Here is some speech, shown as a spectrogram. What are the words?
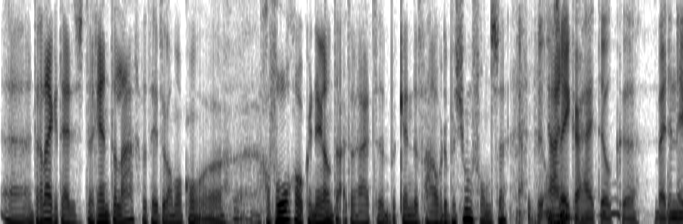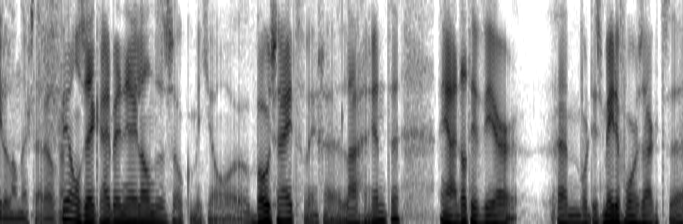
Uh, en tegelijkertijd is de rente laag. Dat heeft ook allemaal gevolgen, ook in Nederland. Uiteraard bekende verhouden pensioenfondsen. Ja, veel onzekerheid ja, ook bij de Nederlanders daarover. Veel onzekerheid bij de Nederlanders. Ook een beetje boosheid vanwege lage rente. En ja, dat heeft weer um, wordt, is mede veroorzaakt, uh,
